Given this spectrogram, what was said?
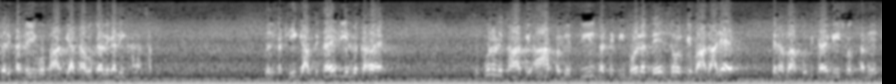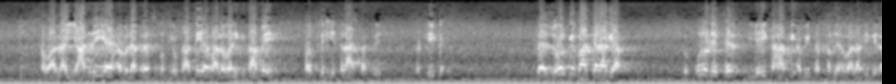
میں نے کہا نہیں، وہ بھاگ گیا تھا، وہ کہنے لگا نہیں، کھڑا تھا۔ میں نے کہا ٹھیک ہے، آپ دکھائے جیل میں کہاں ہے؟ تو انہوں نے کہا کہ آپ ہمیں تین گھنٹے کی مہلت دیں، زور کے بعد آ جائے۔ پھر ہم آپ کو دکھائیں گے اس وقت ہمیں۔ حوالہ یاد نہیں ہے، ہم ریفرنس کو کے اٹھاتے ہیں حوالوں والی کتابیں۔ اور پھر یہ تلاش کرتے ہیں۔ تو ٹھیک ہے۔ میں زور کے بعد چلا گیا۔ تو انہوں نے پھر یہی کہا کہ ابھی تک ہمیں حوالہ نہیں ملا۔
